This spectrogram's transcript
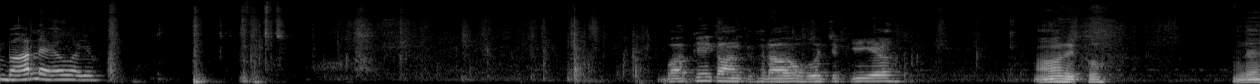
ਬਾਹਰ ਲੈ ਆਓ ਆਜੋ ਬਾਕੀ ਕਣਕ ਖਰਾਬ ਹੋ ਚੁੱਕੀ ਆ। ਆਹ ਦੇਖੋ। ਲੈ।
